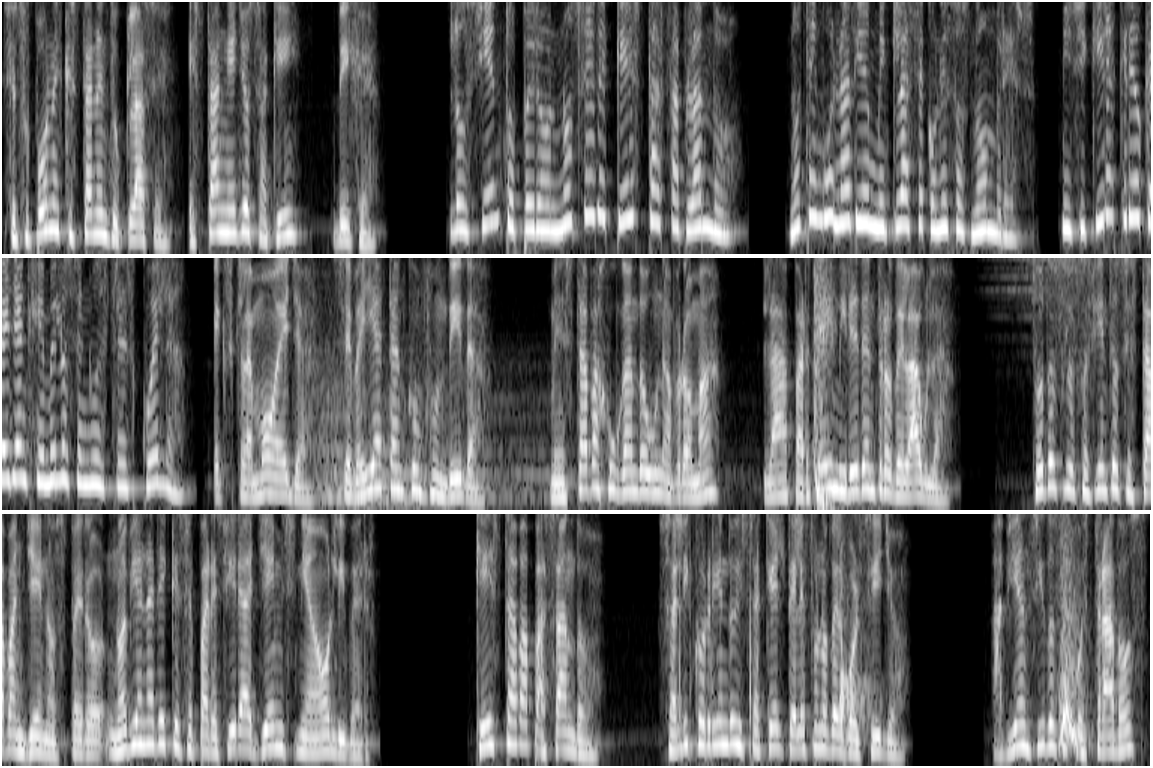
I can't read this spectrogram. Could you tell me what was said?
Se supone que están en tu clase. ¿Están ellos aquí? Dije. Lo siento, pero no sé de qué estás hablando. No tengo a nadie en mi clase con esos nombres. Ni siquiera creo que hayan gemelos en nuestra escuela. Exclamó ella. Se veía tan confundida. ¿Me estaba jugando una broma? La aparté y miré dentro del aula. Todos los asientos estaban llenos, pero no había nadie que se pareciera a James ni a Oliver. ¿Qué estaba pasando? Salí corriendo y saqué el teléfono del bolsillo. ¿Habían sido secuestrados?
